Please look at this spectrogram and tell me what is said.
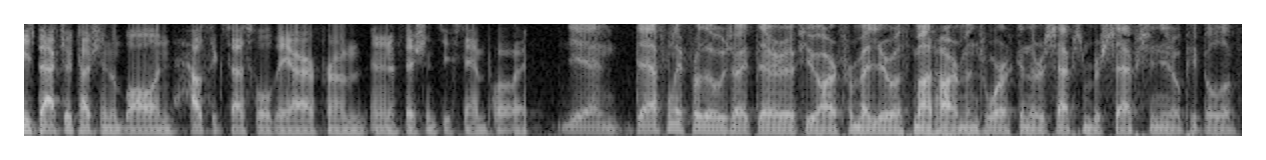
these backs are touching the ball and how successful they are from an efficiency standpoint. Yeah, and definitely for those out there, if you are familiar with Matt Harmon's work in the reception perception, you know, people have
